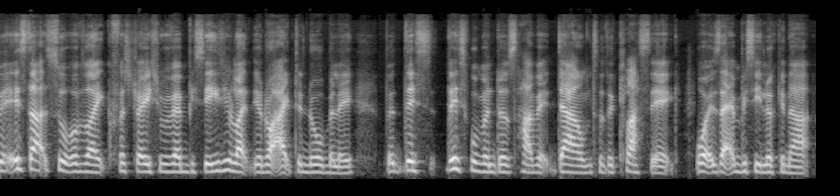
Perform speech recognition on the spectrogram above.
But it's that sort of like frustration with NPCs. You're like, you're not acting normally. But this this woman does have it down to the classic. What is that NPC looking at?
